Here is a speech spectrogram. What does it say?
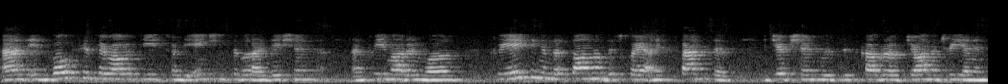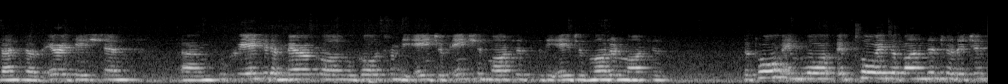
and invokes his heroic deeds from the ancient civilization and pre-modern world creating in the Song of the Square an expansive Egyptian who is discoverer of geometry and inventor of irrigation, um, who created a miracle, who goes from the age of ancient martyrs to the age of modern martyrs. The poem employs abundant religious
